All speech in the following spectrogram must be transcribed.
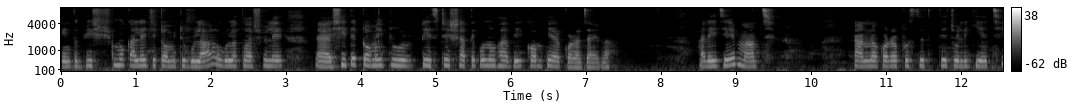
কিন্তু গ্রীষ্মকালে যে টমেটোগুলা, ওগুলো তো আসলে শীতের টমেটোর টেস্টের সাথে কোনোভাবেই কম্পেয়ার করা যায় না। আর এই যে মাছ রান্না করার প্রস্তুতিতে চলে গিয়েছি।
